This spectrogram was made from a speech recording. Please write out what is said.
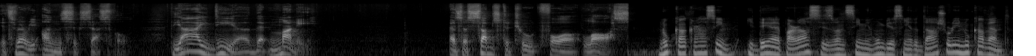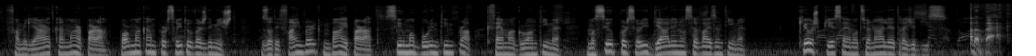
it's very unsuccessful. The idea that money as a substitute for loss. Nuk ka krahasim, ideja e parasë si zvendësim i humbjes së një të dashuri nuk ka vend. Familjarët kanë marrë para, por ma kanë përsëritur vazhdimisht. Zoti Feinberg, mbaji paratë, sillma burrin tim prapë, kthema gruan time, më sill përsëri djalin ose vajzën time. Kjo është pjesa emocionale e tragjedisë.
